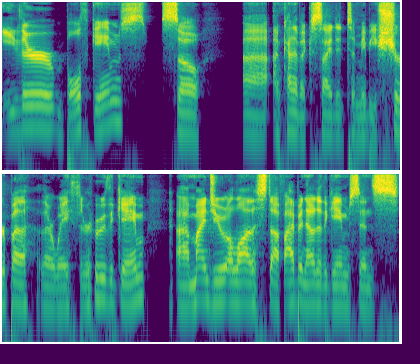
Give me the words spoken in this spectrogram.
either both games. So uh, I'm kind of excited to maybe Sherpa their way through the game. Uh, mind you, a lot of the stuff I've been out of the game since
